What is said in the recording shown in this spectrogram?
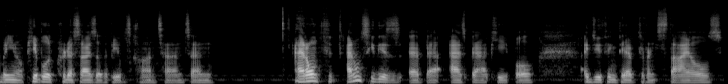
But you know, people criticize other people's content, and I don't th- I don't see these as bad, as bad people. I do think they have different styles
